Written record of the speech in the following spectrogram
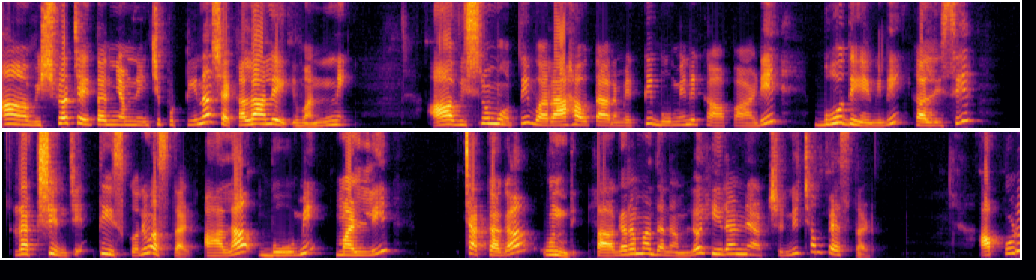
ఆ విశ్వ చైతన్యం నుంచి పుట్టిన శకలాలే ఇవన్నీ. ఆ విష్ణుమూర్తి వరాహ అవతారం ఎత్తి భూమిని కాపాడి భూదేవిని కలిసి రక్షించి తీసుకొని వస్తాడు. అలా భూమి మళ్ళీ చక్కగా ఉంది. సాగరమదనంలో హిరణ్యాక్షుడిని చంపేస్తాడు. అప్పుడు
